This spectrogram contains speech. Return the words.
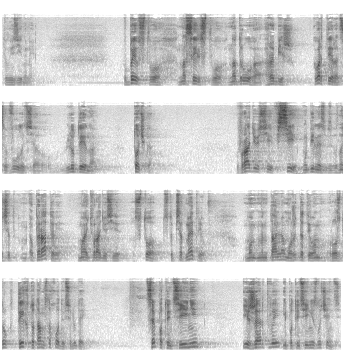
телевізійними. Вбивство, насильство, надруга, грабіж. Квартира це, вулиця, людина, точка. В радіусі всі мобільні значить, оператори мають в радіусі 100-150 метрів, моментально можуть дати вам роздрук тих, хто там знаходився, людей. Це потенційні і жертви, і потенційні злочинці.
